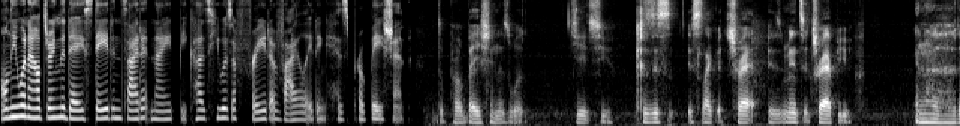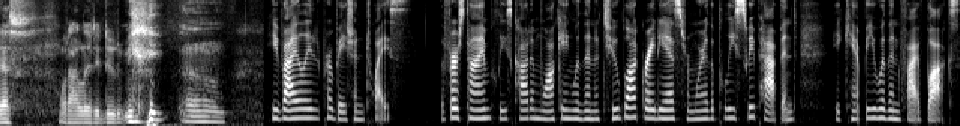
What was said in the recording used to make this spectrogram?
only went out during the day, stayed inside at night because he was afraid of violating his probation. the probation is what gets you, cause it's it's like a trap. It's meant to trap you, and uh, that's what I let it do to me. um, He violated probation twice. The first time, police caught him walking within a two block radius from where the police sweep happened. He can't be within five blocks.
